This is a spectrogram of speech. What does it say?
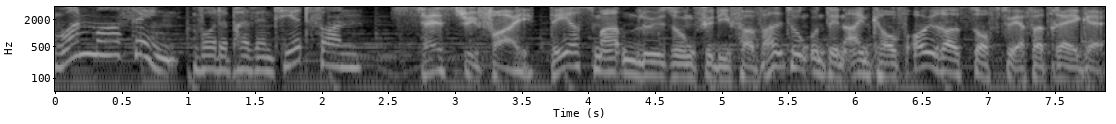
One More Thing wurde präsentiert von Sastrify, der smarten Lösung für die Verwaltung und den Einkauf eurer Softwareverträge.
